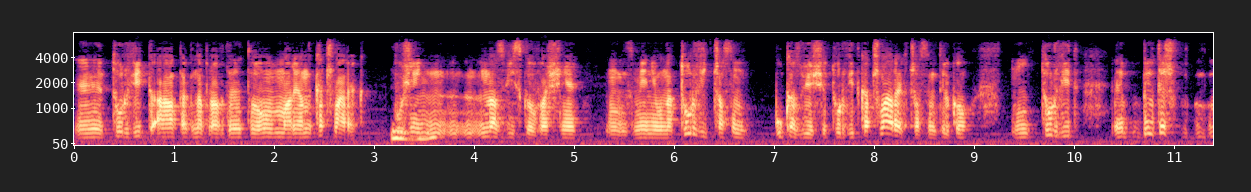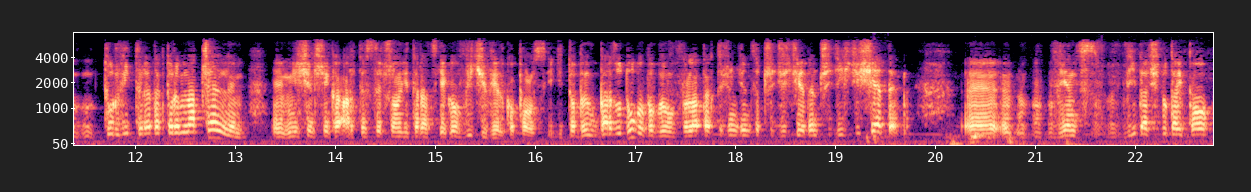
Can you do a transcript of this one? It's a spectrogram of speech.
e, Turwit, a tak naprawdę to Marian Kaczmarek. Później mhm. nazwisko właśnie mm, zmienił na Turwit, czasem ukazuje się Turwit Kaczmarek, czasem tylko mm, Turwit. E, był też mm, Turwit redaktorem naczelnym e, miesięcznika artystyczno-literackiego Wici Wielkopolskich. I to był bardzo długo, bo był w latach 1931-37. E, więc widać tutaj po,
